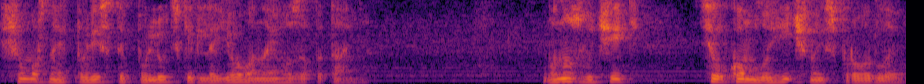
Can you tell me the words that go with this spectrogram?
Що можна відповісти по-людськи для Йова на його запитання? Воно звучить цілком логічно і справедливо.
